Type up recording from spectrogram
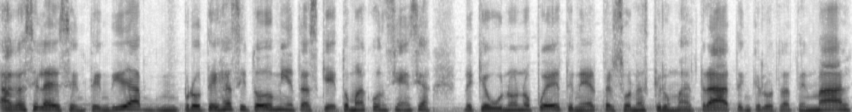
hágase la desentendida, mm, protéjase y todo mientras que toma conciencia de que uno no puede tener personas que lo maltraten, que lo traten mal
